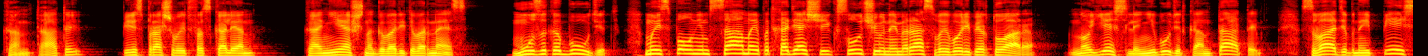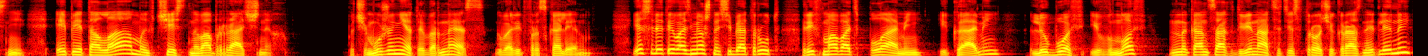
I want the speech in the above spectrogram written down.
«Кантаты?» — переспрашивает Фраскален. «Конечно», — говорит Эвернес. «Музыка будет. Мы исполним самые подходящие к случаю номера своего репертуара. Но если не будет кантаты, свадебные песни, эпиталамы в честь новобрачных...» «Почему же нет, Эвернес?» — говорит Фраскален. «Если ты возьмешь на себя труд рифмовать пламень и камень, любовь и вновь, на концах 12 строчек разной длины,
